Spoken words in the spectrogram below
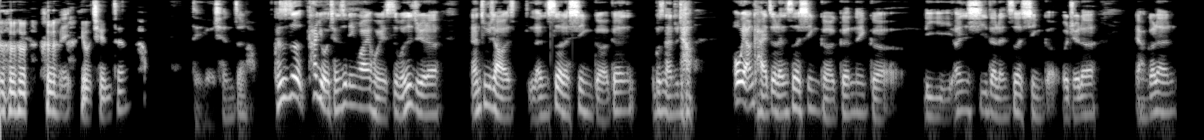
有钱真好对，有钱真好。可是这他有钱是另外一回事，我是觉得男主角人设的性格跟不是男主角欧阳凯这人设性格跟那个李恩熙的人设性格，我觉得两个人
